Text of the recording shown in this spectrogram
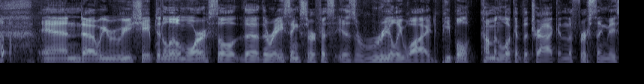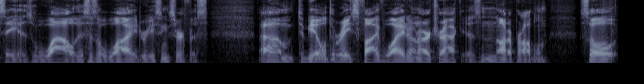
and uh, we reshaped it a little more. So the the racing surface is really wide. People come and look at the track, and the first thing they say is, "Wow, this is a wide racing surface." Um, to be able to race five wide on our track is not a problem. So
